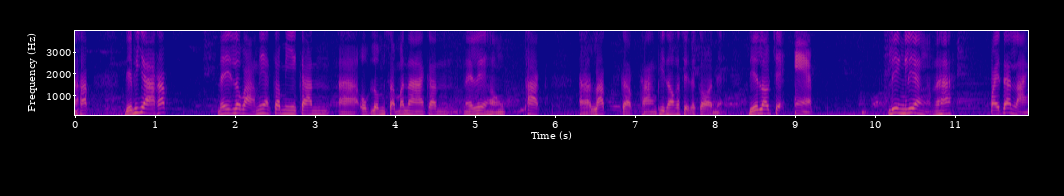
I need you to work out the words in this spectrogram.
นะครับ เดี๋ยวพี่ยาครับ ในระหว่างเนี้ก็มีการอาอบรมสัมมนากันในเรื่องของภาคอ่ารัฐกับทางพี่น้องเกษตรกรเนี่ยเดี๋ยวเราจะแอบเลี่ยงๆนะฮะไปด้านหลัง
